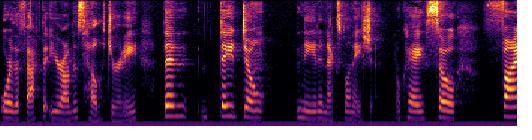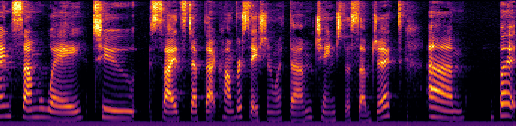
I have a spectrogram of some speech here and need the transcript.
or the fact that you're on this health journey, then they don't need an explanation. Okay, so find some way to sidestep that conversation with them, change the subject. Um, but,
